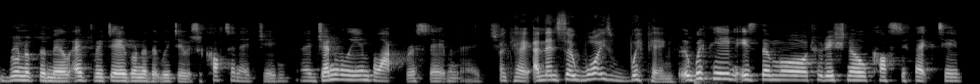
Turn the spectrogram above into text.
run of the mill, everyday runner that we do, it's a cotton edging, uh, generally in black for a statement edge. Okay, and then so what is whipping? Whipping is the more traditional, cost effective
